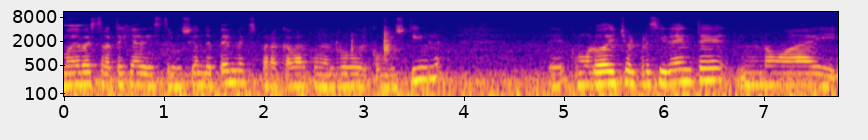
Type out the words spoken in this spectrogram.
nueva estrategia de distribución de Pemex para acabar con el robo de combustible. Eh, como lo ha dicho el presidente, no hay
